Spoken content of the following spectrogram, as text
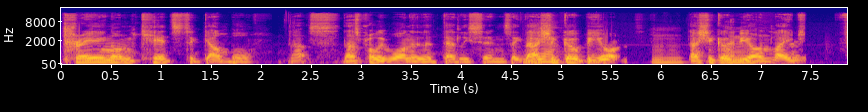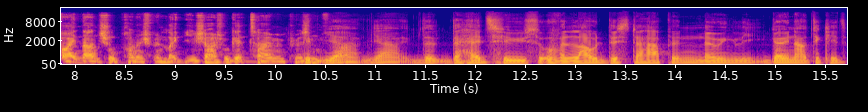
preying on kids to gamble. That's that's probably one of the deadly sins. Like that yeah. should go beyond. Mm-hmm. That should go and, beyond like financial punishment. Like Yushash will get time in prison. Yeah, yeah. The the heads who sort of allowed this to happen knowingly, going out to kids,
